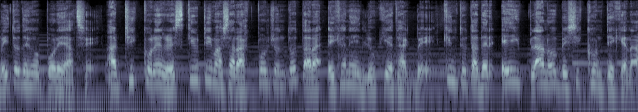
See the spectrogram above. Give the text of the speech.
মৃতদেহ পড়ে আছে, আর ঠিক করে রেস্কিউ টিম আসার আগ পর্যন্ত তারা এখানেই লুকিয়ে থাকবে। কিন্তু তাদের এই প্ল্যানও বেশিক্ষণ টেকে না,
